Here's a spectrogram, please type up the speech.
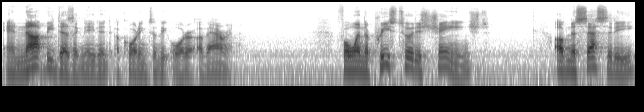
and not be designated according to the order of Aaron? For when the priesthood is changed, of necessity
